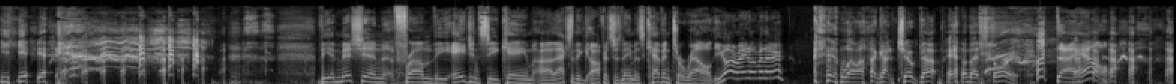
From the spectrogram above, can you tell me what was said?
yeah. The admission from the agency came. Uh, actually, the officer's name is Kevin Terrell. You all right over there? well, I got choked up, man, on that story. What the hell?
